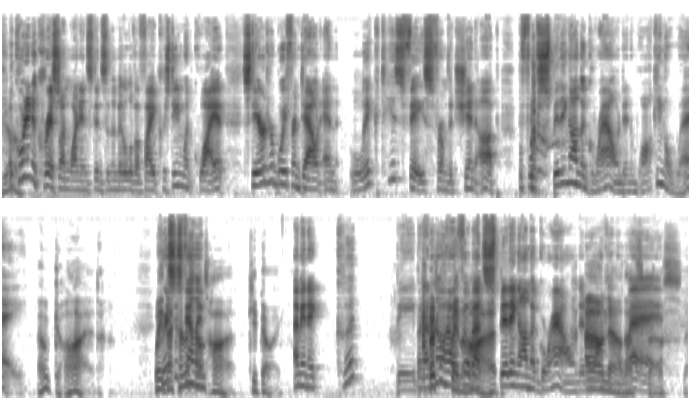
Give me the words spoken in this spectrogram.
Yeah. according to Chris, on one instance in the middle of a fight, Christine went quiet, stared her boyfriend down, and licked his face from the chin up before spitting on the ground and walking away. Oh, God. Wait, Chris's that kind of family- sounds hot. Keep going. I mean, it could be, but I don't know how I feel about spitting on the ground and Oh, walking no, away. that's gross. No.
